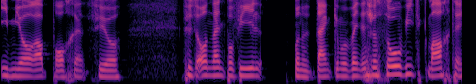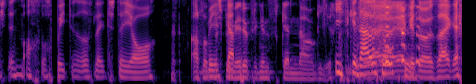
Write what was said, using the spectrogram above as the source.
im Jahr abgebrochen für, für das Online-Profil. Und dann denke ich mir, wenn du das schon so weit gemacht hast, dann mach doch bitte noch das letzte Jahr. Also Weil das ich ist bei glaub- mir übrigens genau gleich. Ist genau Ja, so ja, ja, gewesen. ich sagen.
